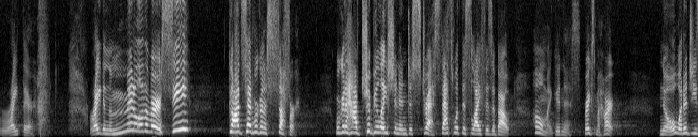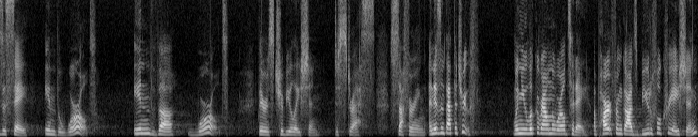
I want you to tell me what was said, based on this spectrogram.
right there. right in the middle of the verse. See? God said we're going to suffer. We're going to have tribulation and distress. That's what this life is about. Oh my goodness, breaks my heart. No, what did Jesus say? In the world, in the world, there is tribulation, distress, suffering. And isn't that the truth? When you look around the world today, apart from God's beautiful creation,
